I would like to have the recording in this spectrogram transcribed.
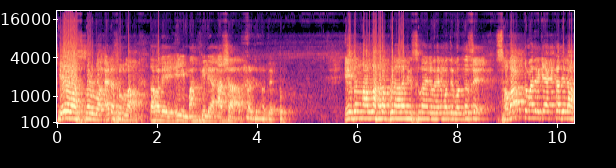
কে ওয়াজ করল এটা শুনলাম, তাহলে এই মাহফিলে আসা আপনার জন্য ব্যর্থ। এই জন্য আল্লাহ রাব্বুল আলামিন সূরা নূহের মধ্যে বলতেছে, সওয়াব তোমাদেরকে একটা দিলাম,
